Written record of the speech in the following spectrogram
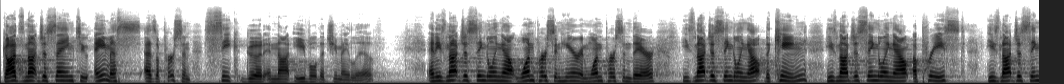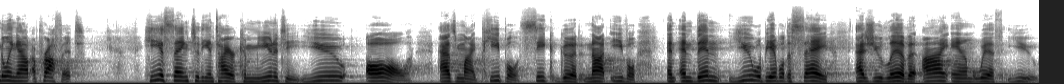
God's not just saying to Amos as a person, seek good and not evil that you may live. And he's not just singling out one person here and one person there. He's not just singling out the king. He's not just singling out a priest. He's not just singling out a prophet. He is saying to the entire community, You all, as my people, seek good, not evil. And, and then you will be able to say, as you live, that I am with you.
